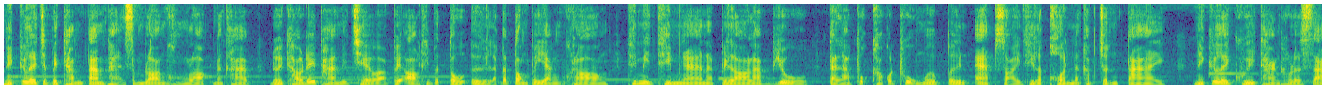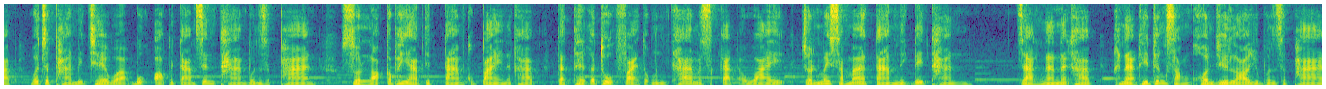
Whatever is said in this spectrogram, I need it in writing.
นิกก็เลยจะไปทำตามแผนสำรองของล็อกนะครับ โดยเขาได้พามิเชลอะไปออกที่ประตูอื่น แล้วก็ตรงไปยังคลอง ที่มีทีมงานอะไปรอรับอยู่ แต่แล้วพวกเขาก็ถูกมือปืนแอบสอยทีละคนนะครับจนตายนิกก็เลยคุยทางโทรศัพท์ ว่าจะพามิเชลอะบุกออกไปตามเส้นทางบนสะพาน ส่วนล็อกก็พยายามติดตามเข้าไปนะครับ แต่เธอก็ถูกฝ่ายตรงกันข้ามมาสกัดเอาไว้ จนไม่สามารถตามนิกได้ทัน จากนั้นนะครับขณะที่ทั้งสองคนยืนรออยู่บนสะพาน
